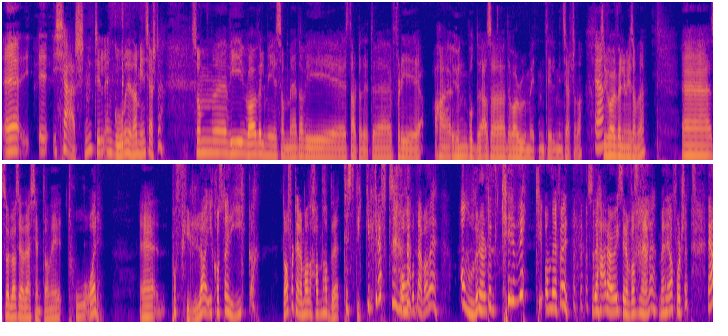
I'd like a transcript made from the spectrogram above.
Eh, eh, kjæresten til en god venninne av min kjæreste, som eh, vi var veldig mye sammen med da vi starta dette, fordi hun bodde Altså, det var roommaten til min kjæreste da, Ja. så vi var jo veldig mye sammen med det. Eh, så la oss si at jeg har kjent han i to år. Eh, på fylla i Costa Rica, da forteller han at han hadde testikkelkreft og holdt på å daue av det. Aldri hørt et kvekk om det før! Så det her er jo ekstremt fascinerende. Men ja, fortsett. Ja,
